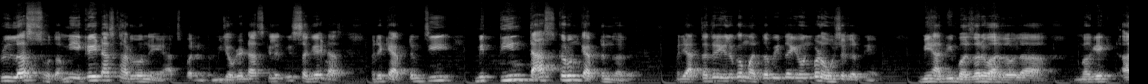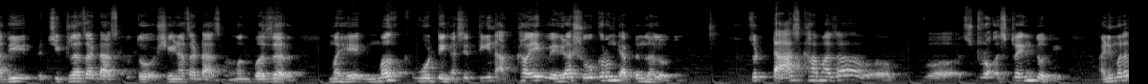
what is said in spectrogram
प्लस होता. मी एकही टास्क हारलो नाही आजपर्यंत. मी जेवढे टास्क केले मी सगळे टास्क म्हणजे कॅप्टनची मी तीन टास्क करून कॅप्टन झालो म्हणजे आता तरी हे लोक मतबित घेऊन पण होऊ शकत नाही मी आधी बजर वाजवला मग एक आधी चिखलाचा टास्क तो शेणाचा टास्क मग बजर मग हे मग वोटिंग असे तीन अख्खा एक वेगळा शो करून कॅप्टन झालो होतो. सो टास्क हा माझा स्ट्रेंथ होती. आणि मला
